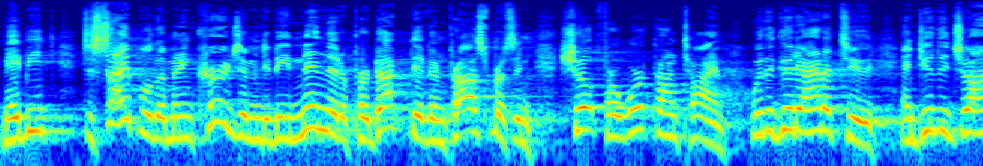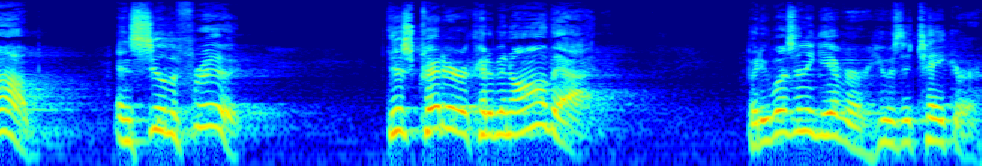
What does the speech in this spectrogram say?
maybe disciple them and encourage them to be men that are productive and prosperous and show up for work on time with a good attitude and do the job and seal the fruit. This creditor could have been all that, but he wasn't a giver, he was a taker.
